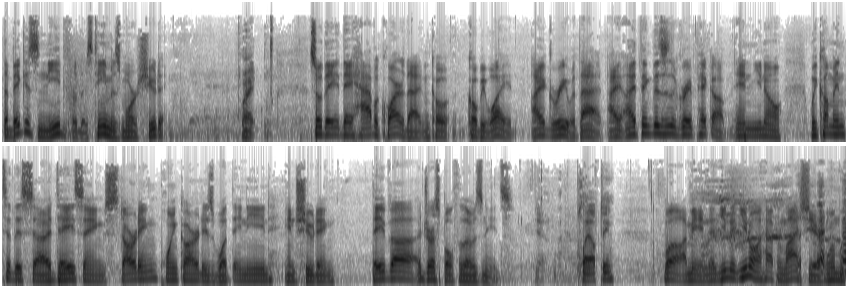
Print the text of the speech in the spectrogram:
The biggest need for this team is more shooting. Right. So they, they have acquired that in Coby White. I agree with that. I, I think this is a great pickup. And, you know, we come into this uh, day saying starting point guard is what they need in shooting. They've uh, addressed both of those needs. Yeah. Playoff team? Well, I mean, you know, you know what happened last year when we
